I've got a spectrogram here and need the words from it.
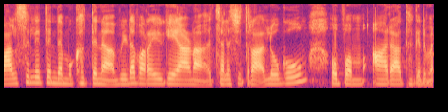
വാത്സല്യത്തിന്റെ മുഖത്തിന് വിട പറയുകയാണ് ചലച്ചിത്ര ലോകവും. ഒപ്പം ആരാധകരും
